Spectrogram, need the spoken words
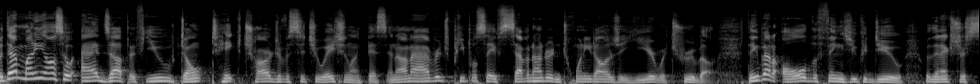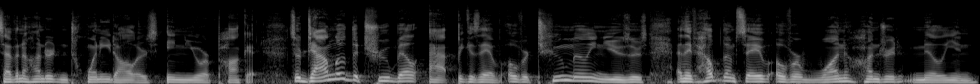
But that money also adds up if you don't take charge of a situation like this. And on average, people save $720 a year with Truebill. Think about all the things you could do with an extra $720 in your pocket. So download the Truebill app because they have over 2 million users and they've helped them save over $100 million.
